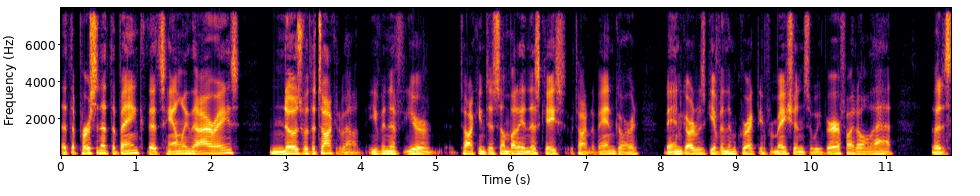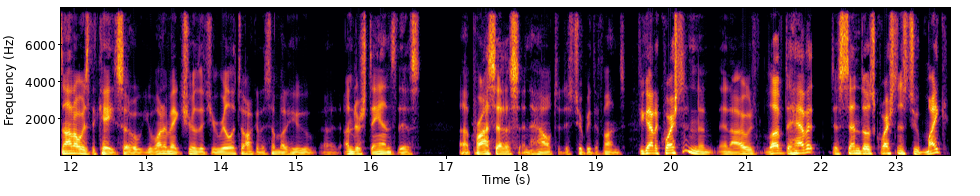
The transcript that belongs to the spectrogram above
that the person at the bank that's handling the IRAs knows what they're talking about. Even if you're talking to somebody, in this case, we're talking to Vanguard, Vanguard was giving them correct information, so we verified all that. But it's not always the case. So you want to make sure that you're really talking to somebody who uh, understands this uh, process and how to distribute the funds. If you got a question, and, and I would love to have it, just send those questions to Mike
